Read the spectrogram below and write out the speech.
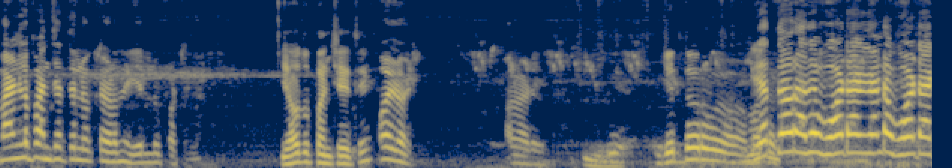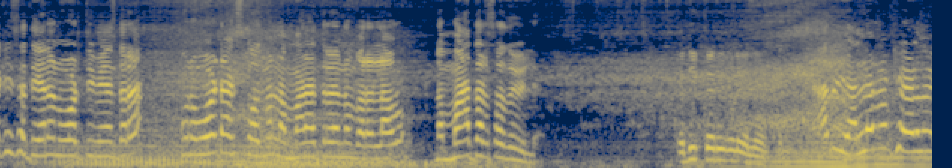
ಮಂಡಲ ಪಂಚಾಯತಿಲೂ ಕೇಳಿದ್ವು ಎಲ್ಲೂ ಕೊಟ್ಟಿಲ್ಲ. ಯಾವುದು ಪಂಚಾಯತಿ? ಒಳ್ಳೊಳ್ಳಿ ಒಳ್ಳೊಳ್ಳೆ. ಗೆದ್ದವರು ಗೆದ್ದವ್ರು ಅದೇ ಓಟ್ ಹಾಕೊಂಡ ಓಟ್ ಹಾಕಿ ಸತ್ ಏನೋ ನೋಡ್ತೀವಿ ಅಂತಾರೆ ಪುನಃ ಓಟ್ ಹಾಕ್ಸ್ಕೋದ್ಮೇಲೆ ನಮ್ಮ ಮನೆ ಹತ್ರನೂ ಬರಲ್ಲ ಅವರು ನಮ್ಮ ಮಾತಾಡ್ಸೋದು ಇಲ್ಲ. ಅಧಿಕಾರಿಗಳು ಏನು ಅದು ಎಲ್ಲರೂ ಕೇಳಿದ್ವು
